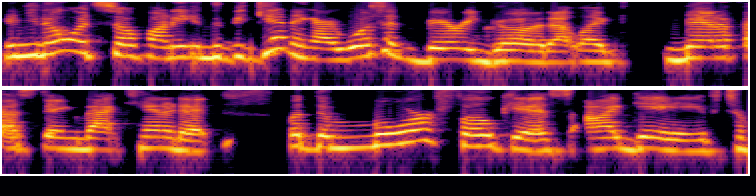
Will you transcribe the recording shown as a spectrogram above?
And you know what's so funny? In the beginning, I wasn't very good at like manifesting that candidate. But the more focus I gave to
